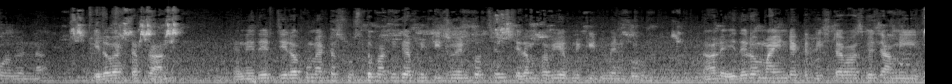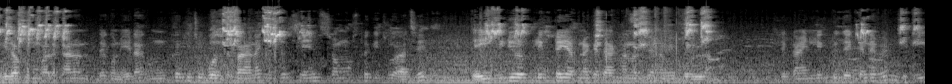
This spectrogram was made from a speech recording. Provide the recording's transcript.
করবেন না। এরাও একটা প্রাণ। এদের যেরকম একটা সুস্থ পাখিকে আপনি ট্রিটমেন্ট করছেন, সেরকমভাবেই আপনি ট্রিটমেন্ট করুন। নাহলে এদেরও মাইন্ডে একটা ডিস্টার্ব আসবে যে আমি এরকম বলে, কারণ দেখুন, এরা মুখে কিছু বলতে পারে না, কিন্তু সেন্স সমস্ত কিছু আছে। এই ভিডিও ক্লিপটাই আপনাকে দেখানোর জন্য আমি বললাম। যে কাইন্ডলি একটু দেখে নেবেন। এই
